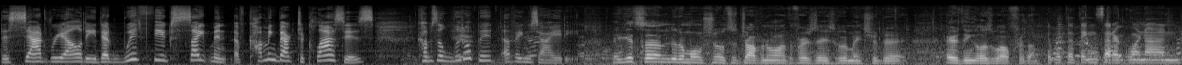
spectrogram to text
the sad reality that with the excitement of coming back to classes comes a little bit of anxiety. It gets a little emotional to dropping them off the first day of school and make sure that everything goes well for them. with the things that are going on,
